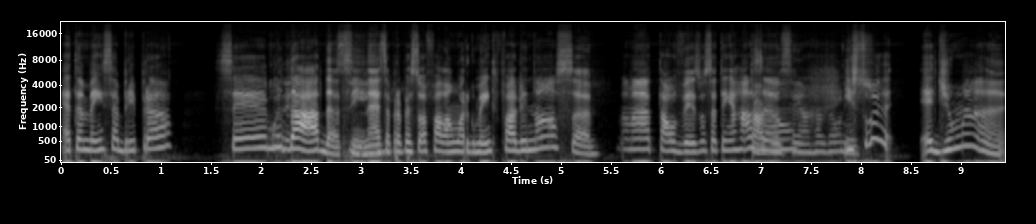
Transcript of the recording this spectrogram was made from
é também se abrir pra ser mudada, assim, Sim. né? Se é pra pessoa falar um argumento e fale, nossa, ah, talvez você tenha razão. você tem a razão nisso. Isso é de uma,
